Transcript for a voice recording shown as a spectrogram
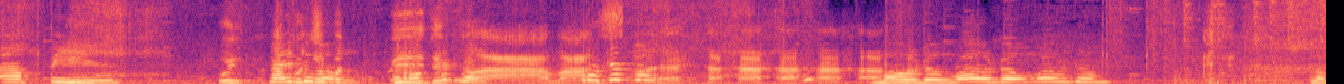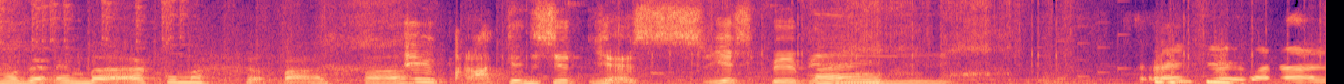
Api. Wih, Nah, aku dapat. Wih, wah, mas. Mau dong, mau dong, mau dong. Lama gak nembak aku mah, gak apa-apa. Eh, Paladin shit. Yes, yes baby. Nice. Keren cuy, padahal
